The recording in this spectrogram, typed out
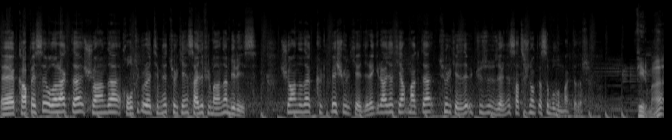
Ee, kapasite olarak da şu anda koltuk üretiminde Türkiye'nin sayılı firmalarından biriyiz. Şu anda da 45 ülkeye direkt ihracat yapmakta, Türkiye'de de 300'ün üzerinde satış noktası bulunmaktadır. Firma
